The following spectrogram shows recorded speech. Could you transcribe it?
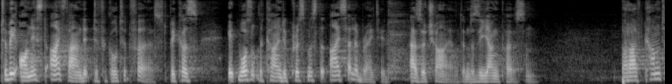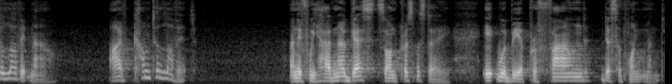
to be honest, I found it difficult at first because it wasn't the kind of Christmas that I celebrated as a child and as a young person. But I've come to love it now. I've come to love it. And if we had no guests on Christmas Day, it would be a profound disappointment.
